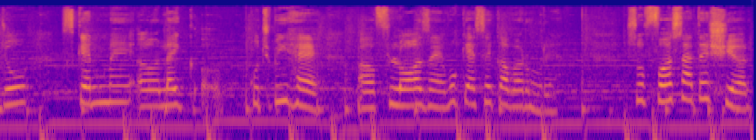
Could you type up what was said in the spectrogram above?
जो स्किन में लाइक कुछ भी है फ्लॉज हैं वो कैसे कवर हो रहे हैं। सो so, फ़र्स्ट आता है शेयर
